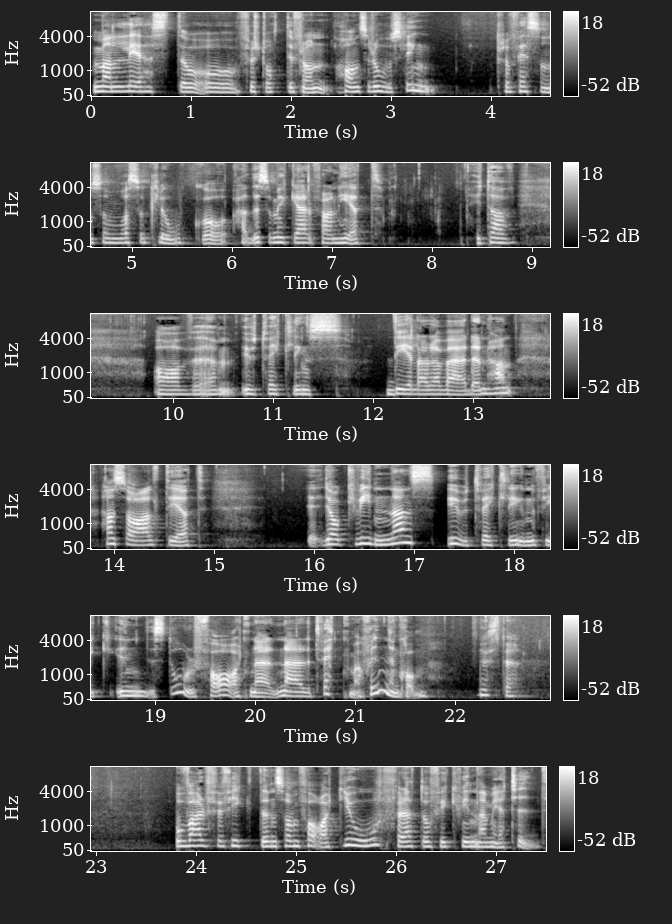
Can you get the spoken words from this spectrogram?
man läste och, och förstått det från Hans Rosling, professorn som var så klok och hade så mycket erfarenhet utav av um, utvecklingsdelar av världen. Han, han sa alltid att ja, kvinnans utveckling fick en stor fart när, när tvättmaskinen kom. Just det. Och varför fick den som fart? Jo, för att då fick kvinnan mer tid.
